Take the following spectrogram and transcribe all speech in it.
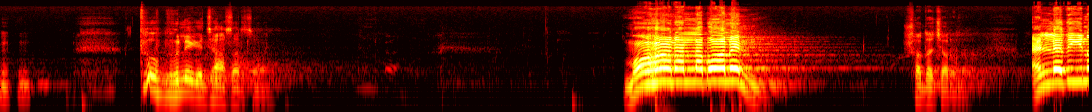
তো ভুলে গেছে আসার সময় মহান আল্লাহ বলেন সদাচরণ الذين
